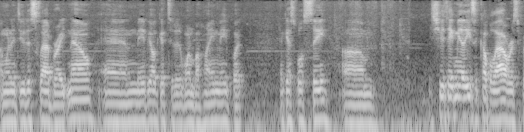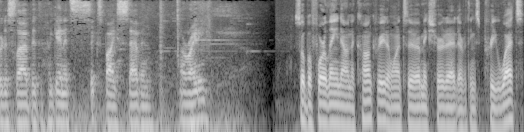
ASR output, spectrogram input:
I'm gonna do this slab right now, and maybe I'll get to the one behind me, but I guess we'll see. Um, it should take me at least a couple hours for the slab. It, again, it's six by seven. Alrighty. So before laying down the concrete, I want to make sure that everything's pre-wet.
